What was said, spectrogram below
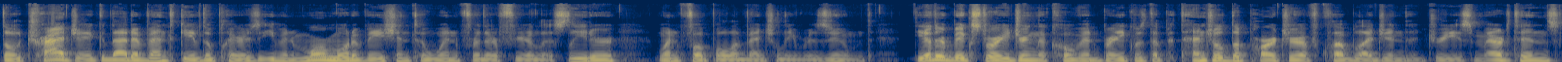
Though tragic, that event gave the players even more motivation to win for their fearless leader when football eventually resumed. The other big story during the COVID break was the potential departure of club legend Dries Mertens.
